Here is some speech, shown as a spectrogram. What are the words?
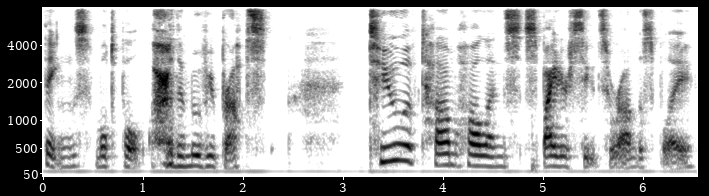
things, multiple, are the movie props. Two of Tom Holland's spider suits were on display.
